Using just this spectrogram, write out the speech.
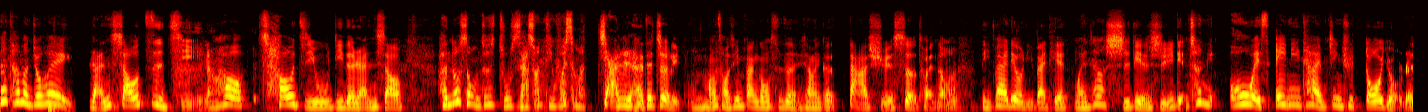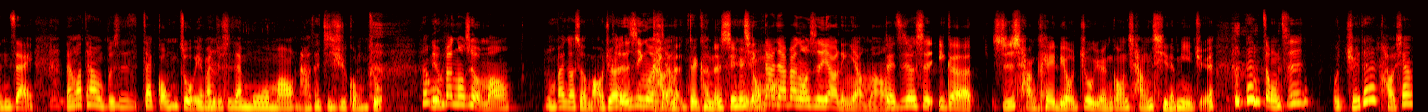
但他们就会燃烧自己，然后超级无敌的燃烧。很多时候我们都是阻止他说：“你为什么假日还在这里？”我们芒草心办公室真的很像一个大学社团，你知道吗？礼拜六、礼拜天晚上十点、十一点，就你 always anytime 进去都有人在。然后他们不是在工作，要不然就是在摸猫，然后再继续工作。你们办公室有猫？我们办公室有猫，我觉得可能是因为可能对，可能是因为请大家办公室要领养猫。对，这就是一个职场可以留住员工长期的秘诀。但总之。我觉得好像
